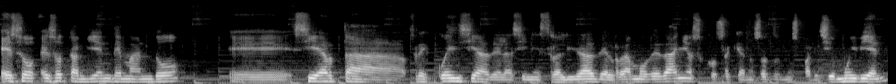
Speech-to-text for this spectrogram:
eso, eso también demandó eh, cierta frecuencia de la siniestralidad del ramo de daños, cosa que a nosotros nos pareció muy bien,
